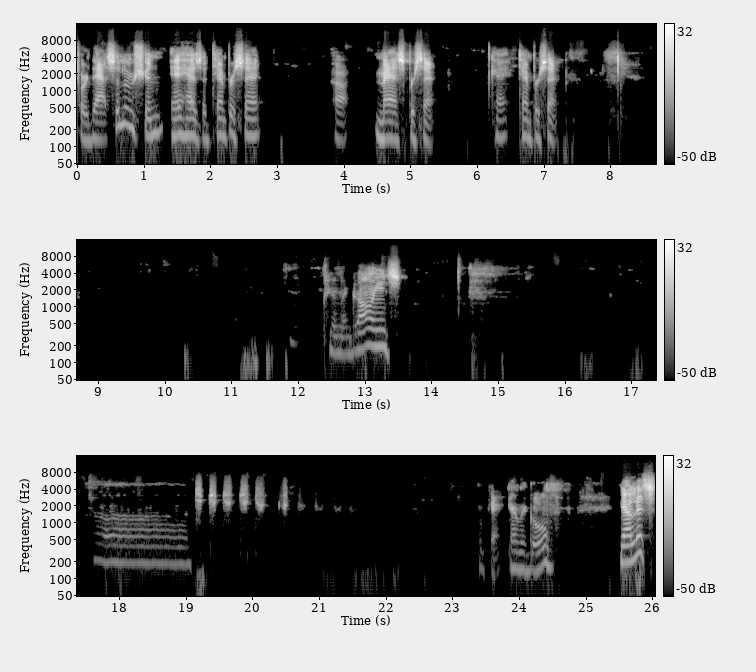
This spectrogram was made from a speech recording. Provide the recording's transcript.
for that solution, it has a 10% uh, mass percent. Okay, 10%. Here my drawings. Uh, okay, there we go. Now let's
